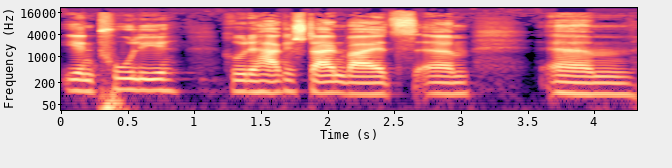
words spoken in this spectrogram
Ian Pooley, Rüde Hagelstein war jetzt ähm, ähm,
